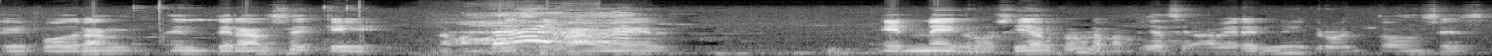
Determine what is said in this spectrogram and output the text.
eh, podrán enterarse que la pantalla se va a ver en negro, ¿cierto? La pantalla se va a ver en negro, entonces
